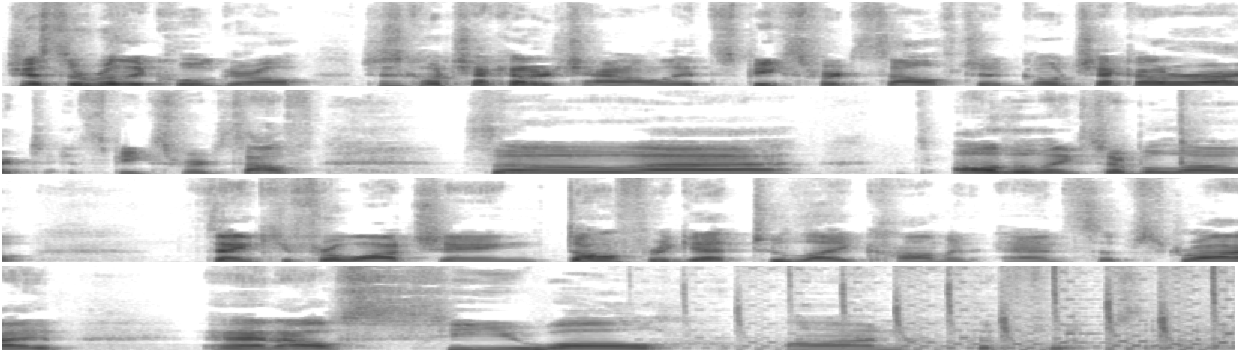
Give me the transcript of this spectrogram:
Just a really cool girl. Just go check out her channel. It speaks for itself. Just go check out her art. It speaks for itself. So uh, all the links are below. Thank you for watching. Don't forget to like, comment, and subscribe. And I'll see you all on the flip side.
